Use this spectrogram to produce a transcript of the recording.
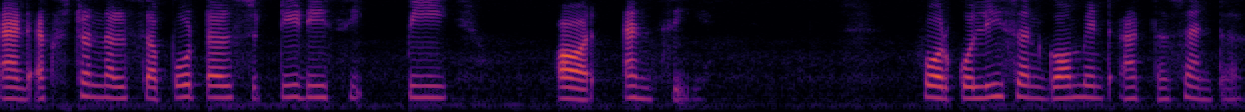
and external supporters TDCP or NC for coalition government at the center.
